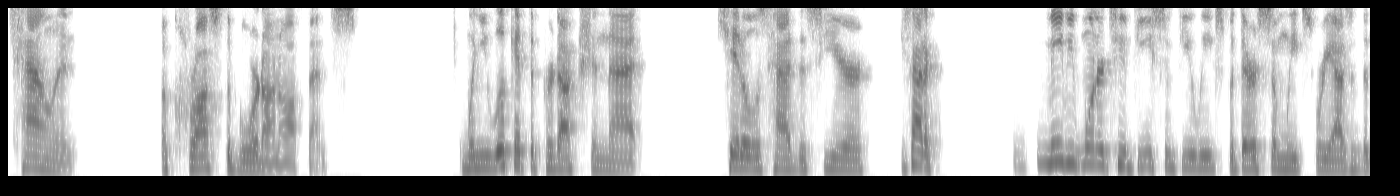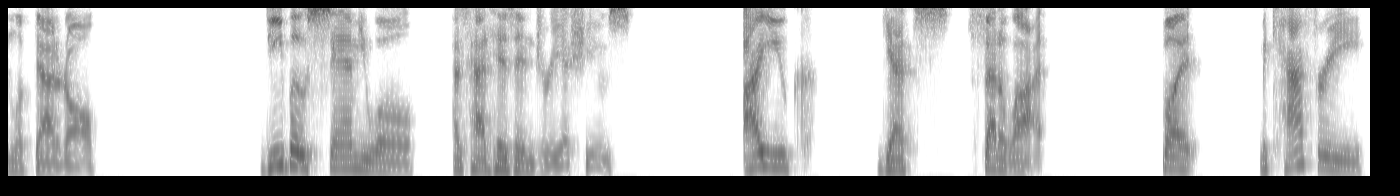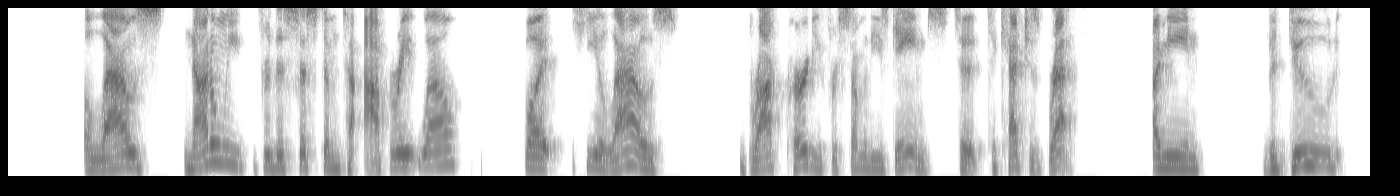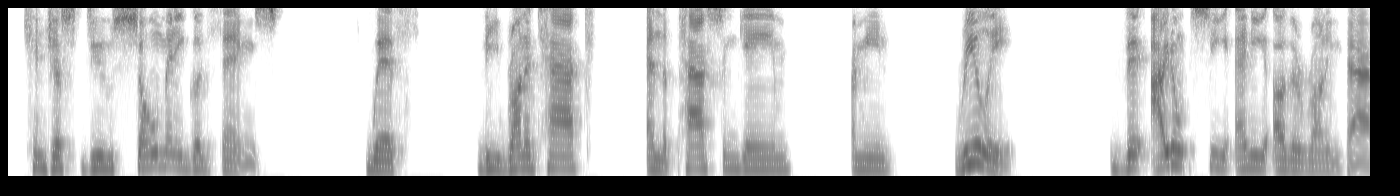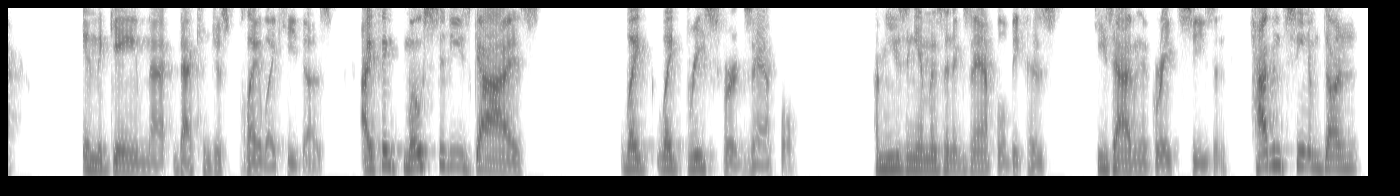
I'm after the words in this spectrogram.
talent across the board on offense, when you look at the production that Kittle's had this year, he's had a maybe one or two decent few weeks, but there are some weeks where he hasn't been looked at at all. Deebo Samuel has had his injury issues. Aiyuk gets fed a lot, but McCaffrey allows not only for this system to operate well, but he allows Brock Purdy for some of these games to to catch his breath. I mean, the dude can just do so many good things with the run attack and the passing game. I mean, really, the, I don't see any other running back in the game that that can just play like he does. I think most of these guys, like like Brees, for example, I'm using him as an example because he's having a great season. Haven't seen him done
